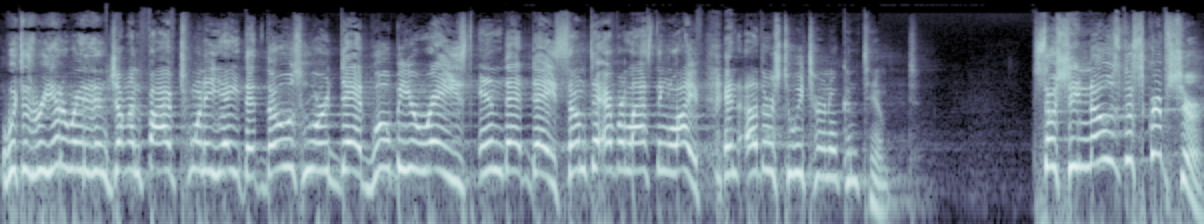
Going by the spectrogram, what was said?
which is reiterated in John 5, 28, that those who are dead will be raised in that day, some to everlasting life and others to eternal contempt. So she knows the scripture.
